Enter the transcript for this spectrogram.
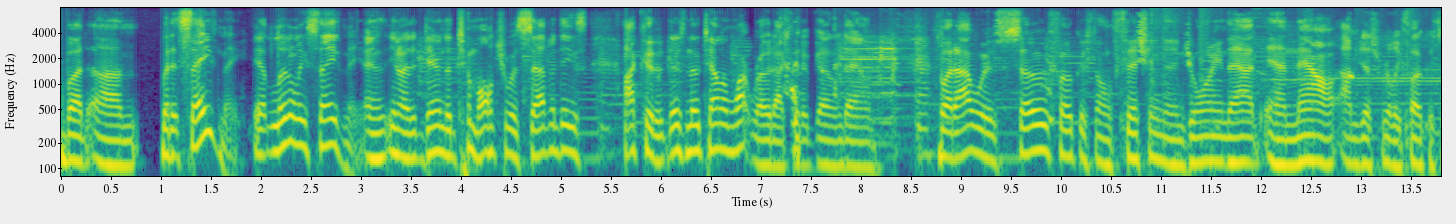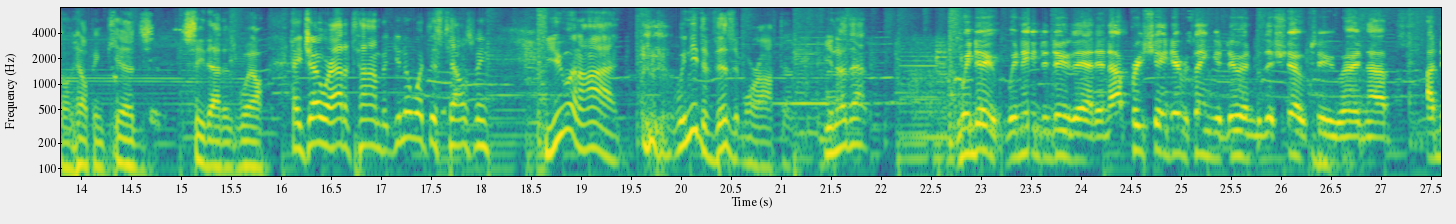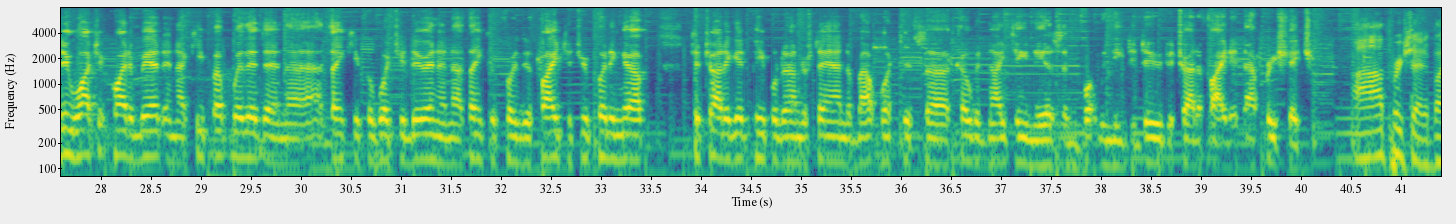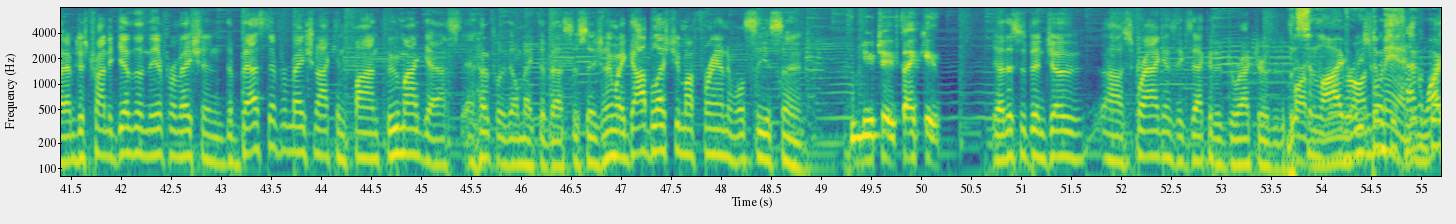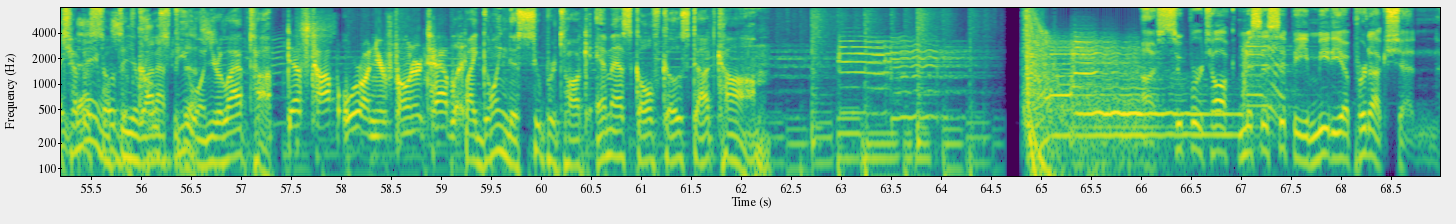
But um, but it saved me. It literally saved me. And you know, during the tumultuous '70s, I could have. There's no telling what road I could have gone down. But I was so focused on fishing and enjoying that, and now I'm just really focused on helping kids see that as well. Hey, Joe, we're out of time, but you know what this tells me? You and I, we need to visit more often. You know that? We do. We need to do that. And I appreciate everything you're doing with this show, too. And uh, I do watch it quite a bit and I keep up with it. And uh, I thank you for what you're doing. And I thank you for the fight that you're putting up to try to get people to understand about what this uh, COVID 19 is and what we need to do to try to fight it. I appreciate you. I appreciate it, but I'm just trying to give them the information, the best information I can find through my guests, and hopefully they'll make the best decision. Anyway, God bless you, my friend, and we'll see you soon. You too. Thank you. Yeah, this has been Joe uh, Spraggins, Executive Director of the Department. Of Defense. Listen live or on demand and watch episodes we'll of Coast right View this. on your laptop, desktop, or on your phone or tablet by going to supertalkmsgulfcoast.com. A SuperTalk Mississippi media production.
